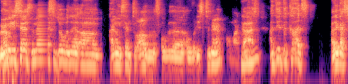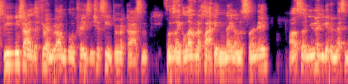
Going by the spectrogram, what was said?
Remember when he sent us the message over the um I know he sent it to all of us over the over Instagram. Oh my gosh, I did the cuts. I think I screenshotted the thread. We all going crazy. You should see Director Awesome. It was like 11 o'clock at night on a Sunday. All of a sudden, you know, you get a message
